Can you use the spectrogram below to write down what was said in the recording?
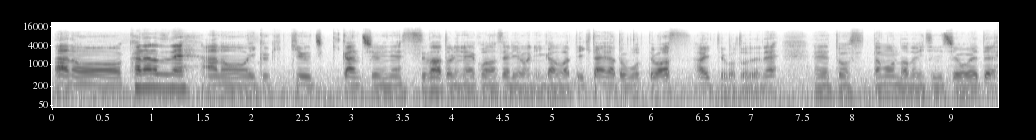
あのー、必ずね、あのー、育休期間中にね、スマートにね、こなせるように頑張っていきたいなと思ってます。はい、ということでことでね、えっ、ー、と、吸ったもんだの一日を終えて、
